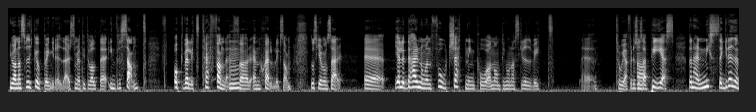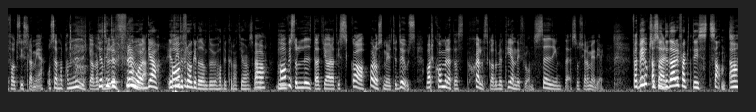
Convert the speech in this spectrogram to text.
Johanna Svika upp en grej där som jag tyckte var lite intressant. Och väldigt träffande Mm. för en själv liksom. Då skrev hon så här. Eh, eller det här är nog en fortsättning på någonting hon har skrivit. Eh, tror jag. För det står Ja. så här PS. Den här Nisse-grejen folk sysslar med och sen har panik över att Jag de blir utbrända. fråga, jag Har tänkte vi- fråga dig om du hade kunnat göra en sån. Ja, har vi så lite att göra att vi skapar oss mer to-dos? Vart kommer detta självskadebeteende ifrån? Säg inte sociala medier. För att det är också alltså så här, det där är faktiskt sant. Ja,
